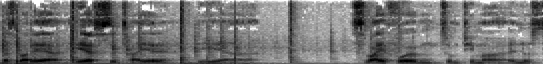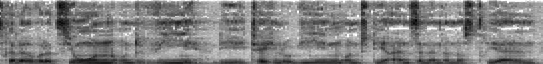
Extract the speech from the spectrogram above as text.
Das war der erste Teil der zwei Folgen zum Thema industrielle Revolution und wie die Technologien und die einzelnen industriellen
